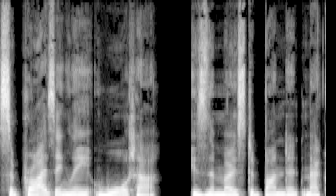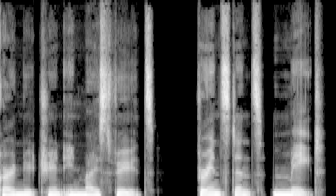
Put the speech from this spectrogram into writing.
Surprisingly, water is the most abundant macronutrient in most foods. For instance, meat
